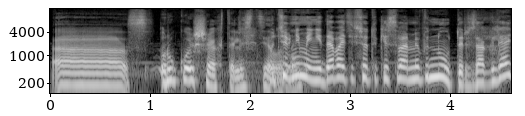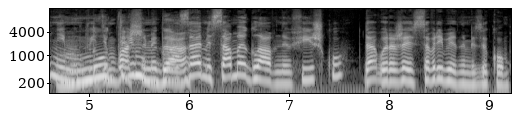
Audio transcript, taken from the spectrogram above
э, с рукой Шехтеля сделан. Но тем не менее, давайте все-таки с вами внутрь заглянем, внутрь, видим вашими да. глазами самую главную фишку да, выражаясь современным языком,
